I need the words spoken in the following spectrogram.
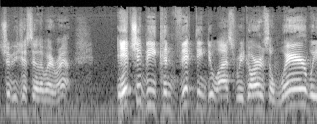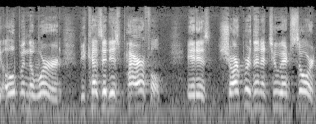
Should be just the other way around. It should be convicting to us regardless of where we open the Word because it is powerful. It is sharper than a two edged sword.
